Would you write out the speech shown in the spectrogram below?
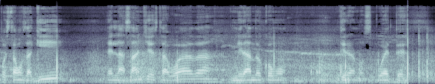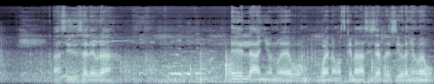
Pues estamos aquí en la Sánchez Tabuada, mirando cómo tiran los cohetes. Así se celebra el año nuevo. Bueno, más que nada así se recibe el año nuevo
